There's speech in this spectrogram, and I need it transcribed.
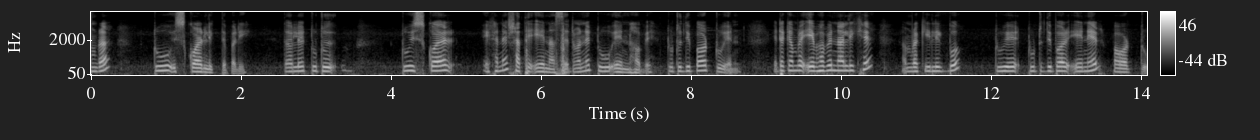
আমরা টু স্কোয়ার লিখতে পারি। তাহলে টু টু টু স্কোয়ার এখানে সাথে এন আছে মানে টু এন হবে। Two to the power two N. এটাকে আমরা এভাবে না লিখে আমরা কি লিখব? টু এ two to the power N এর পাওয়ার টু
